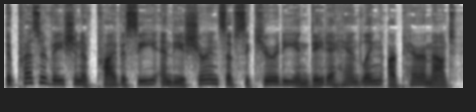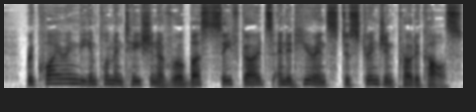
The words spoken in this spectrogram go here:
The preservation of privacy and the assurance of security in data handling are paramount, requiring the implementation of robust safeguards and adherence to stringent protocols.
